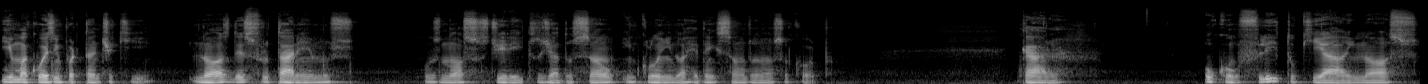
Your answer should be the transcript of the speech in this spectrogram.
E uma coisa importante aqui, nós desfrutaremos os nossos direitos de adoção, incluindo a redenção do nosso corpo. Cara, o conflito que há em nós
